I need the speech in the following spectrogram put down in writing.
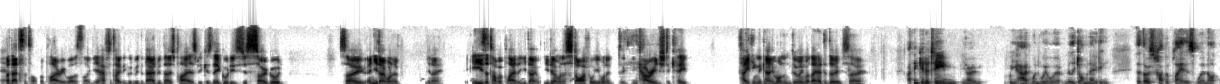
Yeah. But that's the type of player he was. Like you have to take the good with the bad with those players because their good is just so good. So, and you don't want to, you know, he's the type of player that you don't you don't want to stifle. You want to, to encourage to keep taking the game on and doing what they had to do. So, I think in a team, you know, we had when we were really dominating, that those type of players were not,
